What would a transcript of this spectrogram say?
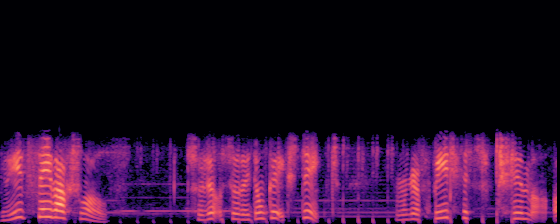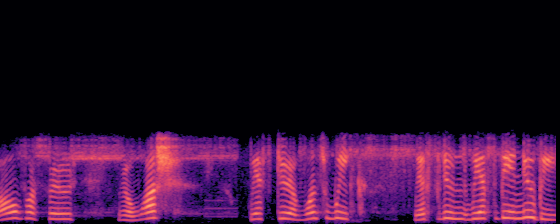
You need to save axolotls so so they don't get extinct. And we're gonna feed his, him all of our food. We're gonna wash. We have to do it once a week. We have to do. We have to be a newbie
